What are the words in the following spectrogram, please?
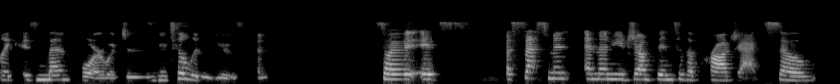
like is meant for, which is utility use. And so it's assessment and then you jump into the project. So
